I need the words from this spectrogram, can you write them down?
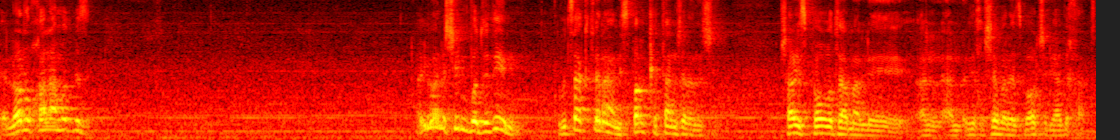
ולא נוכל לעמוד בזה. היו אנשים בודדים, קבוצה קטנה, מספר קטן של אנשים. אפשר לספור אותם על, על, על אני חושב, על אצבעות של יד אחת.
